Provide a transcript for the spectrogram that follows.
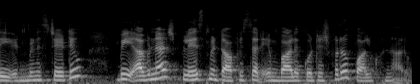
the administrative B Avinash placement officer M Balakoteswararao పాల్గొన్నారు.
